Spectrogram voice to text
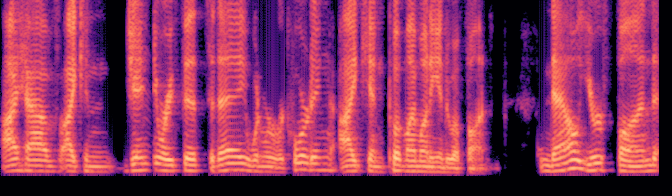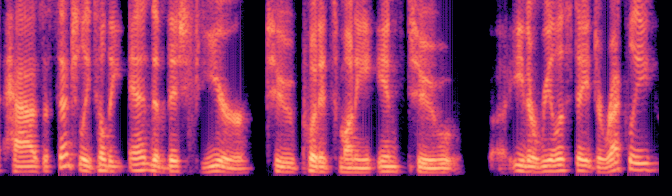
I have I can January 5th today when we're recording, I can put my money into a fund. Now your fund has essentially till the end of this year to put its money into uh, either real estate directly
